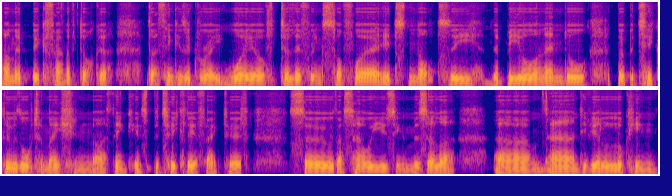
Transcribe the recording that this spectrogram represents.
I'm a big fan of Docker. I think it's a great way of delivering software. It's not the, the be-all and end-all, but particularly with automation, I think it's particularly effective. So that's how we're using Mozilla. Um, and if you're looking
